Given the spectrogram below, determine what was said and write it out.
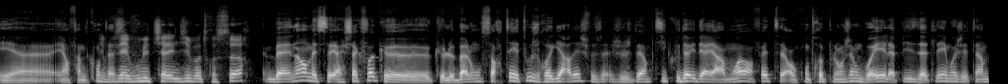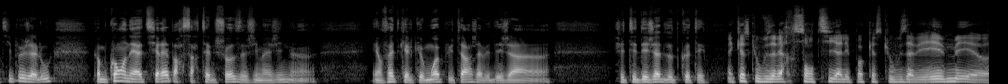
Euh, et, en fin de compte. vous avez voulu challenger votre sœur Ben non, mais c'est à chaque fois que, que, le ballon sortait et tout, je regardais, je, faisais, je jetais un petit coup d'œil derrière moi. En fait, en contre-plongée, on voyait la piste d'athlée et moi j'étais un petit peu jaloux. Comme quand on est attiré par certaines choses, j'imagine. Et en fait, quelques mois plus tard, j'avais déjà j'étais déjà de l'autre côté. Et qu'est-ce que vous avez ressenti à l'époque? Qu'est-ce que vous avez aimé euh,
